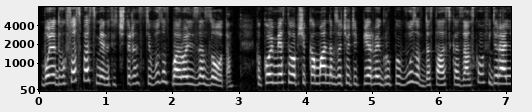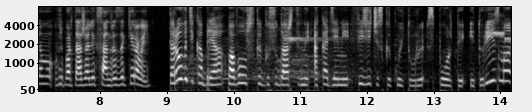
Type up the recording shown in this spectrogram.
Более 200 спортсменов из 14 вузов боролись за золото. Какое место в общекомандном зачете первой группы вузов досталось Казанскому федеральному в репортаже Александры Закировой. 2 декабря по Волжской государственной академии физической культуры, спорта и туризма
